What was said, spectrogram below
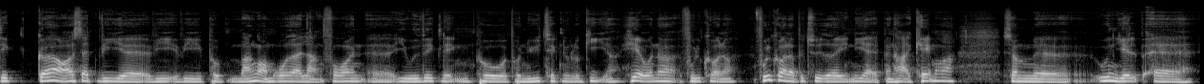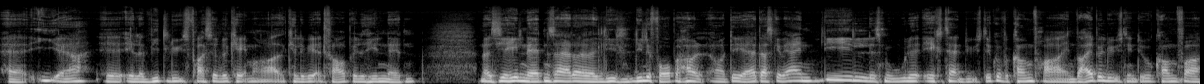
Det gør også, at vi, øh, vi, vi på mange områder er langt foran øh, i udviklingen på, på nye teknologier, herunder fuldkolder. Fuldkolder betyder egentlig, at man har et kamera, som øh, uden hjælp af, af IR øh, eller hvidt lys fra selve kameraet kan levere et farvebillede hele natten. Når jeg siger hele natten, så er der et lille forbehold, og det er, at der skal være en lille smule ekstern lys. Det kunne komme fra en vejbelysning, det kunne komme fra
